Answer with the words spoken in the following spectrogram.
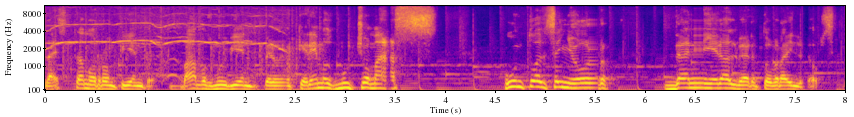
La estamos rompiendo. Vamos muy bien, pero queremos mucho más. Junto al señor Daniel Alberto Brailovsky.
